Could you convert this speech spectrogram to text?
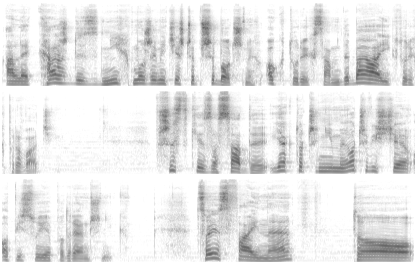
ale każdy z nich może mieć jeszcze przybocznych, o których sam dba i których prowadzi. Wszystkie zasady, jak to czynimy, oczywiście opisuje podręcznik. Co jest fajne, to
